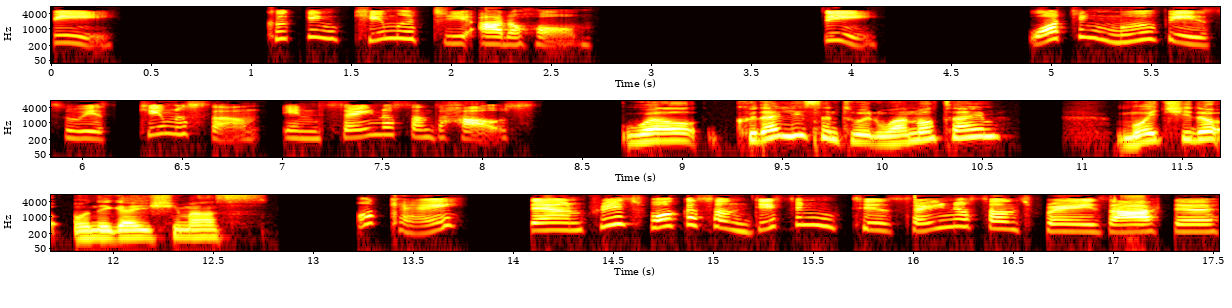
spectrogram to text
B. Cooking kimchi at home. C. Watching movies with Kim san in Serena san's house. Well, could I listen to it one more time? もう一度お願いします。 Okay. Then please focus on listening to Serena san's phrase after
